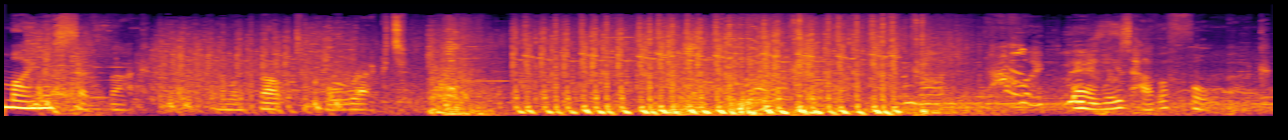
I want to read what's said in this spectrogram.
Minor setback. I'm about to correct. Like Always have a fallback.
